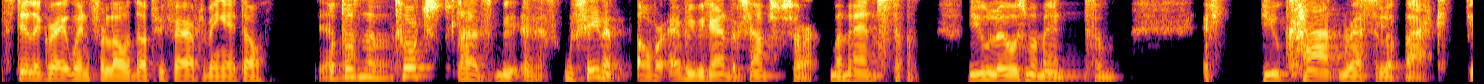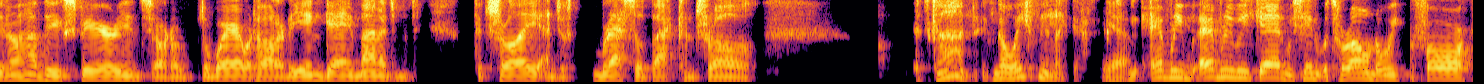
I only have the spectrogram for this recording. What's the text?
still a great win for Louth, though. To be fair, after being eight 0 Yeah, but doesn't massive. it touch, lads? we- uh, We've seen it over every weekend of the championships. Are momentum. You lose momentum if you can't wrestle it back. If you don't have the experience or the, the wherewithal or the in-game management to try and just wrestle back control. it's gone. It can go away from you like that. Yeah. Every every weekend, we've seen it with Toronto the week before.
